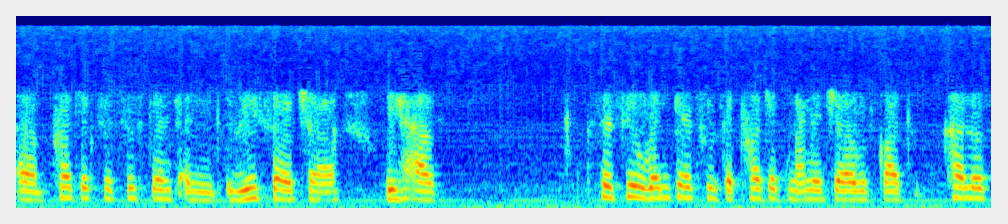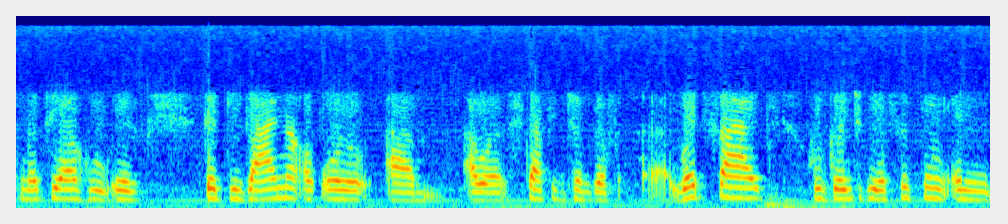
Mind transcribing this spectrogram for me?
a project assistant and researcher. We have Cecile Wenkes, who's the project manager. We've got Carlos Metia, who is the designer of all um, our stuff in terms of uh, websites, who's going to be assisting in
